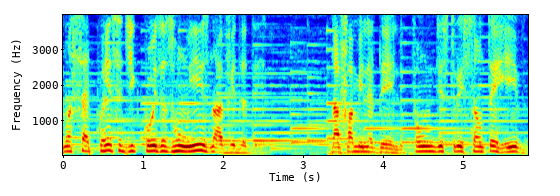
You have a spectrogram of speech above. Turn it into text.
uma sequência de coisas ruins na vida dele, na família dele. Foi uma destruição terrível.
